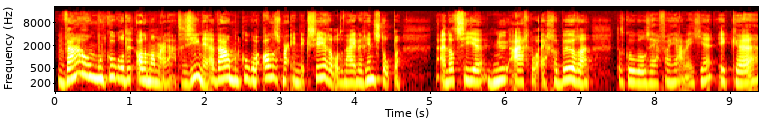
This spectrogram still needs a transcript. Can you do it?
Waarom moet Google dit allemaal maar laten zien? Hè? Waarom moet Google alles maar indexeren wat wij erin stoppen? Nou, en dat zie je nu eigenlijk wel echt gebeuren. Dat Google zegt van ja, weet je, ik, uh,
